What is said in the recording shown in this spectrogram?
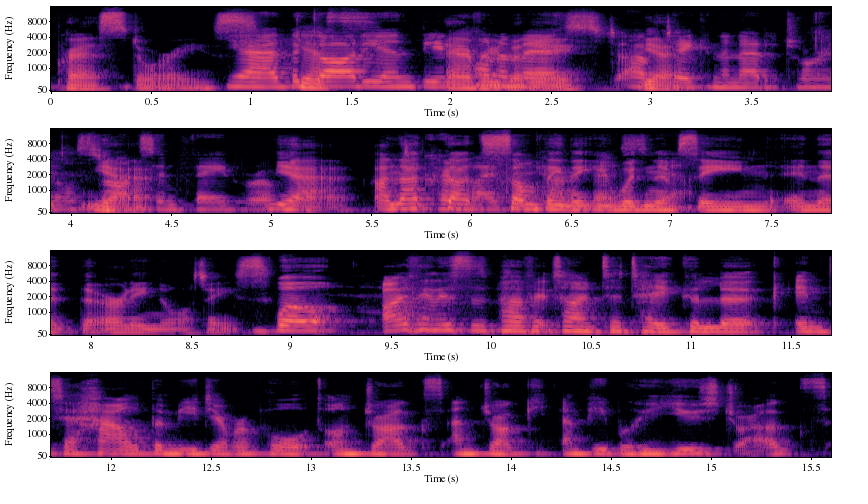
press stories. Yeah, the yes. Guardian, the Economist Everybody. have yeah. taken an editorial stance yeah. in favour of. Yeah, and that, that's something that you wouldn't yeah. have seen in the, the early noughties. Well, I think this is a perfect time to take a look into how the media report on drugs and drug and people who use drugs.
